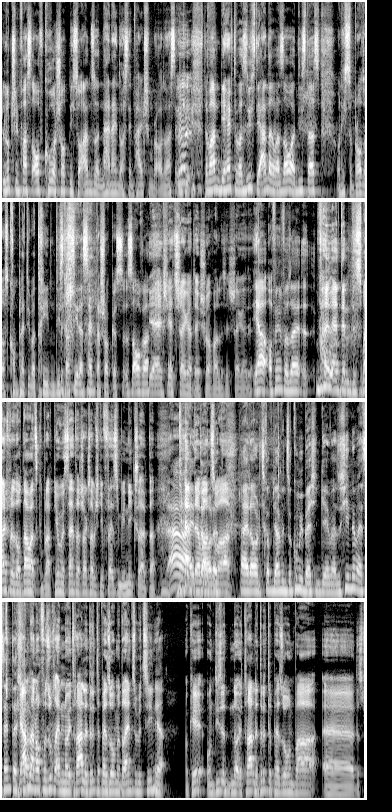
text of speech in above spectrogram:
lutsch ihn fast auf, Kura schaut mich so an, so, nein, nein, du hast den falschen, Bro. Du hast irgendwie, da waren, die Hälfte war süß, die andere war sauer, dies, das. Und ich so, Bro, du hast komplett übertrieben, dies, das, jeder Center Shock ist, ist saurer. Ja, ich- jetzt steigert er, ich schwör auf alles, jetzt steigert er. Ja, auf jeden Fall sei. Äh, Weil er denn das Beispiel hat auch damals gebracht. Junge Center Shocks habe ich gefressen wie nix, Alter. Ah, der der war zu hart. I doubt it. Ich glaube, die haben ihm so Gummibärchen gegeben. Also hier nimm ein Center Wir haben dann auch versucht, eine neutrale dritte Person mit reinzubeziehen. Ja. Okay, und diese neutrale dritte Person war, äh, das,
